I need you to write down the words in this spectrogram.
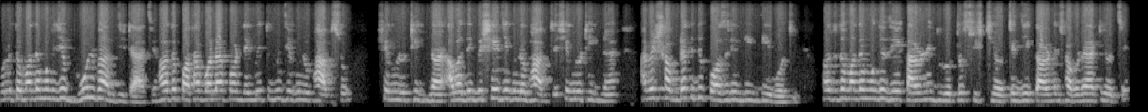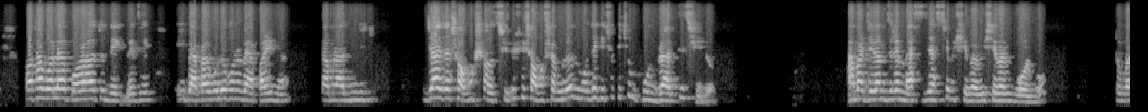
বলে তোমাদের মধ্যে যে ভুল ভ্রান্তিটা আছে, হয়তো কথা বলার পর দেখবে তুমি যেগুলো ভাবছ সেগুলো ঠিক নয়। আবার দেখবে সে যেগুলো ভাবছে সেগুলো ঠিক নয়। আমি সবটা কিন্তু পজিটিভ দিক দিয়ে বলছি। হয়তো তোমাদের মধ্যে যে কারণে দূরত্ব সৃষ্টি হচ্ছে, যে কারণে ঝগড়াঝাটি হচ্ছে, কথা বলার পর হয়তো দেখবে যে এই ব্যাপারগুলো কোনো ব্যাপারই না। আমরা যা যা সমস্যা হচ্ছিল, সেই সমস্যাগুলোর মধ্যে কিছু কিছু ভুল ভ্রান্তি ছিল। আমার যেরকম যেটা মেসেজ আসছে, আমি সেভাবেই সেভাবে বলব। তোমরা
